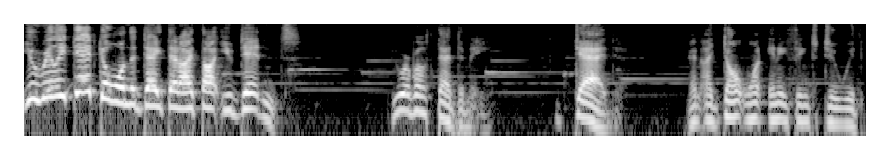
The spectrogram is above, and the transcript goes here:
you really did go on the date that I thought you didn't. You are both dead to me. Dead. And I don't want anything to do with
